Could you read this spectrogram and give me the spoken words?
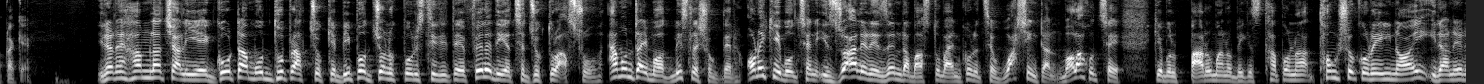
আপনাকে। ইরানে হামলা চালিয়ে গোটা মধ্যপ্রাচ্যকে বিপজ্জনক পরিস্থিতিতে ফেলে দিয়েছে যুক্তরাষ্ট্র। এমনটাই মত বিশ্লেষকদের। অনেকেই বলছেন ইসরায়েলের এজেন্ডা বাস্তবায়ন করেছে ওয়াশিংটন। বলা হচ্ছে কেবল পারমাণবিক স্থাপনা ধ্বংস করেই নয়, ইরানের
